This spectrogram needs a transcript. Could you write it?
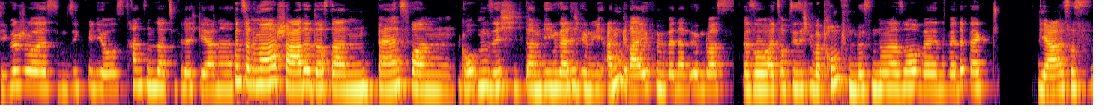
die Visuals, die Musikvideos, tanzen dazu vielleicht gerne. Ich finde es dann immer schade, dass dann Fans von Gruppen sich dann gegenseitig irgendwie angreifen, wenn dann irgendwas, also als ob sie sich übertrumpfen müssen oder so, weil im Endeffekt, ja, es ist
